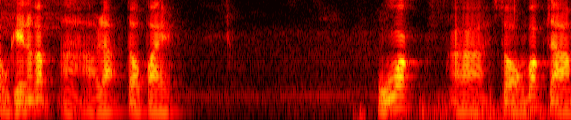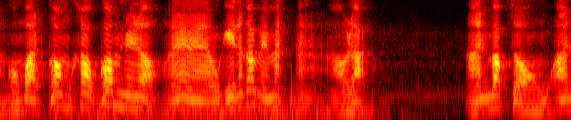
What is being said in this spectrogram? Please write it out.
โอเคนะครับ อ่าเอาละต่อไปวักอ่าสองวักสามของบาทก้อมเข้าก้อมนี่หรออ่าโอเคนะครับเห็นไหมอ่าเอาละอันวักสองอัน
